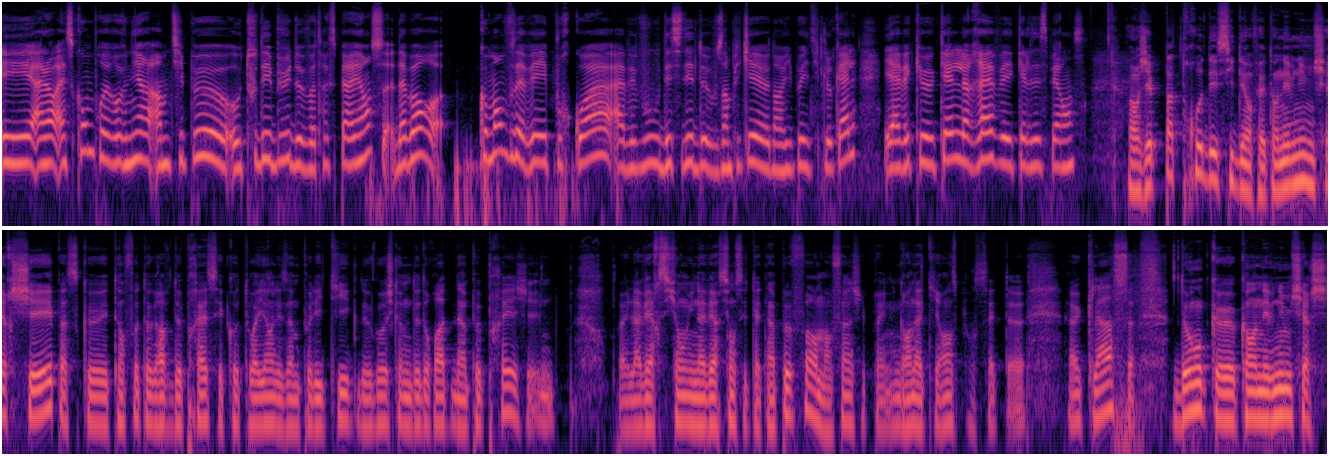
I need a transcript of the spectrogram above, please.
Et alors, est-ce qu'on pourrait revenir un petit peu au tout début de votre expérience? D'abord, comment vous avez et pourquoi avez-vous décidé de vous impliquer dans la vie politique locale? Et avec euh, quels rêves et quelles espérances? Alors, j'ai pas trop décidé, en fait. On est venu me chercher parce que, étant photographe de presse et côtoyant les hommes politiques de gauche comme de droite d'un peu près, j'ai une, l'aversion, une aversion, c'est peut-être un peu fort, mais enfin, j'ai pas une grande attirance pour cette euh, euh, classe. Donc, euh, quand on est venu me chercher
